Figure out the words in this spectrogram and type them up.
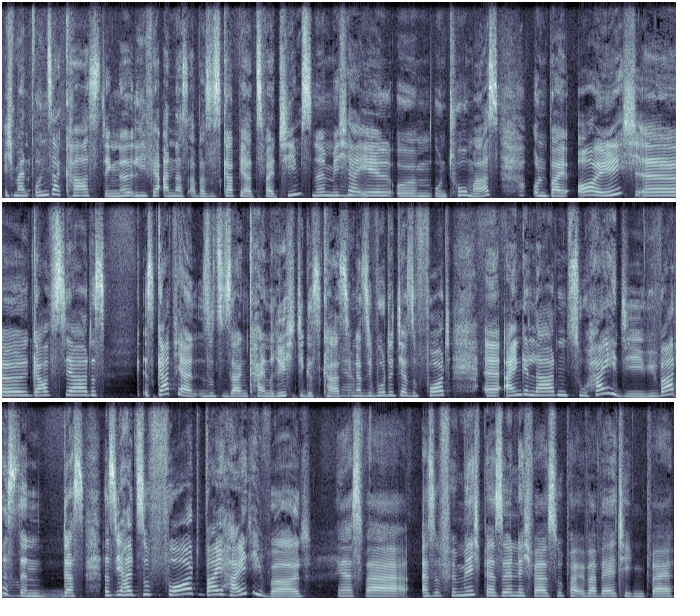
ich meine, unser Casting ne, lief ja anders, aber es gab ja zwei Teams, ne, Michael mhm. ähm, und Thomas. Und bei euch äh, gab es ja das es gab ja sozusagen kein richtiges Casting. Ja. Also ihr wurdet ja sofort äh, eingeladen zu Heidi. Wie war das denn, dass, dass ihr halt sofort bei Heidi wart? Ja, es war, also für mich persönlich war es super überwältigend, weil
